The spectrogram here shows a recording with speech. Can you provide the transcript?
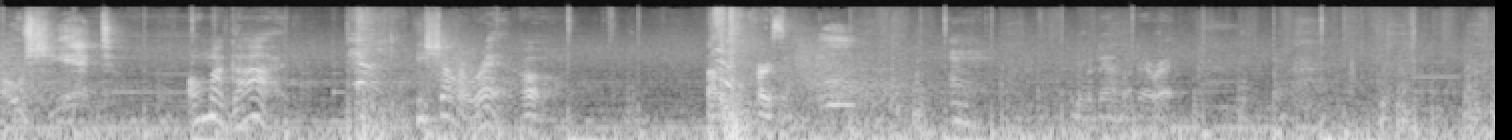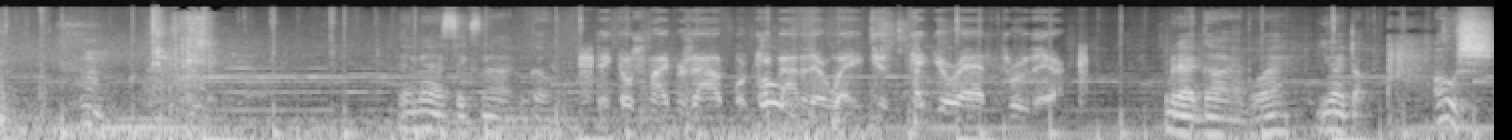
Oh shit! Oh my god! He shot a rat. Oh. It was a person. Mm. A damn about that rat. Mm. That man six nine can go. Take those snipers out or keep out of their way. Just get your ass through there. Give me that gun, boy. You ain't the. Oh sh.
